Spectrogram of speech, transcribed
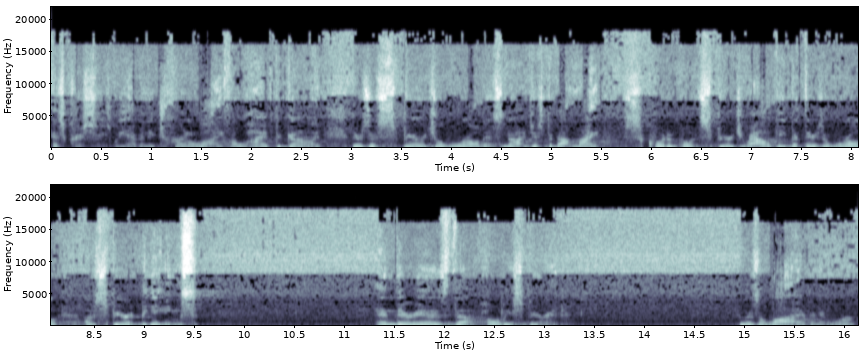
As Christians, we have an eternal life, alive to God. There's a spiritual world. It's not just about my quote unquote spirituality, but there's a world of spirit beings. And there is the Holy Spirit who is alive and at work.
